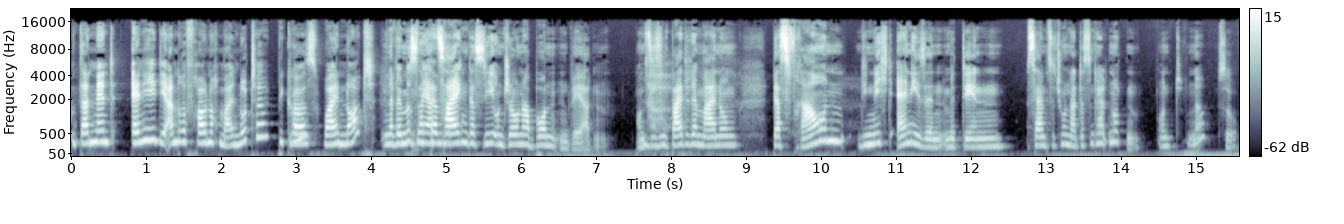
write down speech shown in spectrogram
Und dann nennt Annie die andere Frau nochmal Nutte, because why not? Na, wir müssen ja zeigen, dass sie und Jonah bonden werden. Und sie sind beide der Meinung, dass Frauen, die nicht Annie sind, mit denen Sam zu tun hat, das sind halt Nutten. Und, ne, so.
